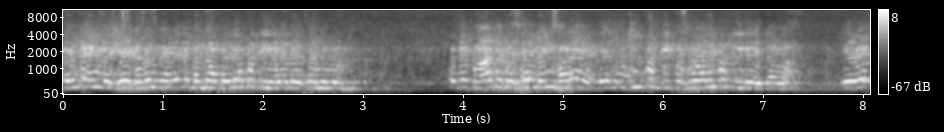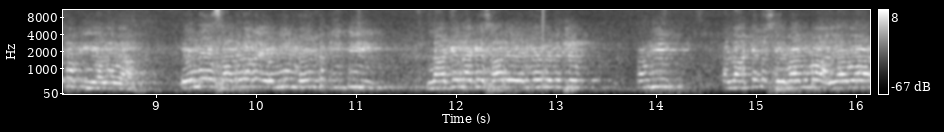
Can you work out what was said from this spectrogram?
ਕਹਿੰਦੇ ਅਸੀਂ ਨਸ਼ੇ ਖਤਮ ਕਰਦੇ ਤੇ ਬੰਦਾ ਪਹਿਲਾਂ ਭੁੱਖੀ ਵਾਲਾ ਦੇਤਾ ਮੈਨੂੰ ਉਹਦੇ ਬਾਅਦ ਚ ਦੱਸਿਆ ਨਹੀਂ ਸਾਰੇ ਇਹ ਦੂਜੀ ਭੁੱਖੀ ਪਸ਼ੂ ਵਾਲੀ ਭੁੱਖੀ ਵੇਚਦਾ ਵਾ। ਇਹ ਉਹ ਭੁੱਖੀ ਵਾਲਾ ਵਾ। ਇਹਨੇ ਸਾਡੇ ਨਾਲ ਇੰਨੀ ਮਿਹਨਤ ਕੀਤੀ ਲਾਗੇ ਲਾਗੇ ਸਾਰੇ ਏਰੀਆ ਦੇ ਵਿੱਚ ਪੂਰੀ ਇਲਾਕੇ ਦੀ ਸੇਵਾ ਨਿਭਾ ਰਿਹਾ ਵਾ।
